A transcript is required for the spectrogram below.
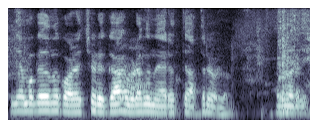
ഇനി നമുക്കിതൊന്ന് കുഴച്ചെടുക്കാം. ഇവിടെ അങ്ങ് നേരത്തെ അത്രേ ഉള്ളൂ. പരിപാടി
